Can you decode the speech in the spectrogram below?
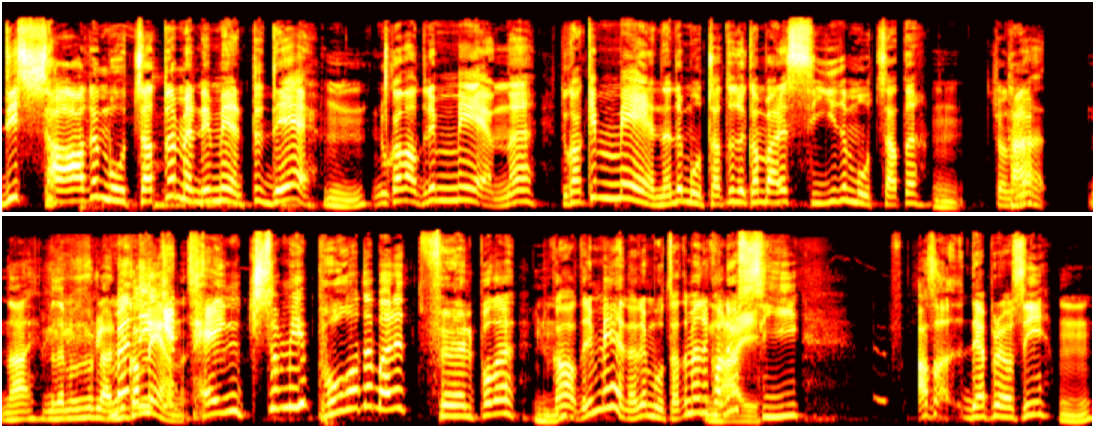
De sa det motsatte, men de mente det. Mm. Du kan aldri mene Du kan ikke mene det motsatte, du kan bare si det motsatte. Skjønner Hæ? du? Nei, men det må du forklare. Men du kan ikke mene. tenk så mye på det! Bare føl på det. Du kan aldri mene det motsatte, men du kan Nei. jo si Altså, det jeg prøver å si Mm.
